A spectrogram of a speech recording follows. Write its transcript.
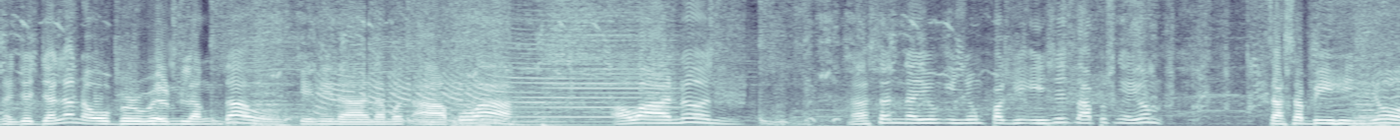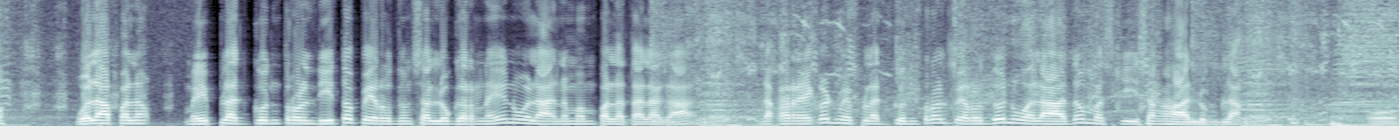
Nandiyan dyan lang, na-overwhelm lang daw. Kininanamot apo ah. Awa nun. Nasaan na yung inyong pag-iisip? Tapos ngayon, sasabihin nyo, wala palang, may flood control dito, pero dun sa lugar na yun, wala naman pala talaga. Naka-record, may flood control, pero dun, wala daw, maski isang hollow block. Oh.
